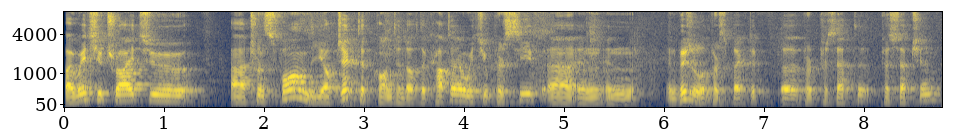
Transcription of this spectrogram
by which you try to uh, transform the objective content of the kata which you perceive uh, in, in, in, visual perspective, uh, perception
